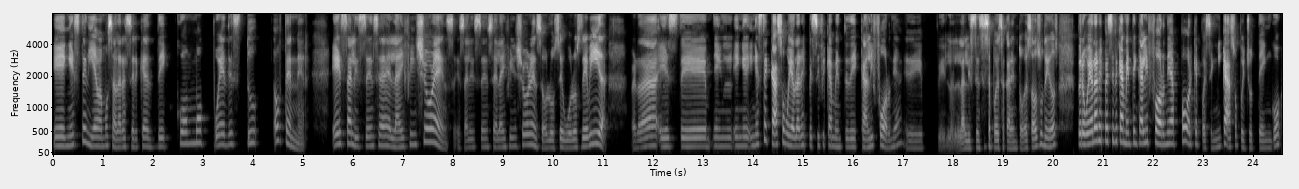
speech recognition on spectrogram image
En este día vamos a hablar acerca de cómo puedes tú obtener esa licencia de Life Insurance, esa licencia de Life Insurance o los seguros de vida, ¿verdad? Este, en, en- este caso voy a hablar específicamente de California. eh, la la licencia se puede sacar en todo Estados Unidos pero voy a hablar específicamente en California porque, pues, en mi caso, pues, yo tengo,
